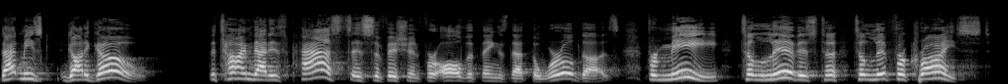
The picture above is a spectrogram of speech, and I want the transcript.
That means gotta go. The time that is past is sufficient for all the things that the world does. For me, to live is to, to live for Christ.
